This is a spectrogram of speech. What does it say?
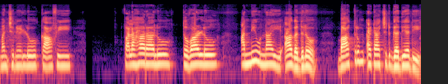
మంచినీళ్ళు కాఫీ ఫలహారాలు తువాళ్ళు అన్నీ ఉన్నాయి ఆ గదిలో. బాత్రూమ్ అటాచ్డ్ గది అది.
